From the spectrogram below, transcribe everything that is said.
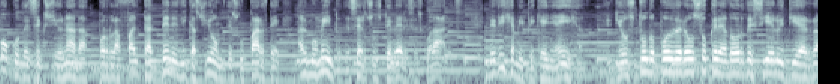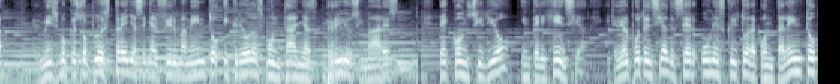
poco decepcionada por la falta de dedicación de su parte al momento de hacer sus deberes escolares. Le dije a mi pequeña hija, el Dios Todopoderoso, Creador de cielo y tierra, mismo que sopló estrellas en el firmamento y creó las montañas, ríos y mares, te concedió inteligencia y te dio el potencial de ser una escritora con talento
